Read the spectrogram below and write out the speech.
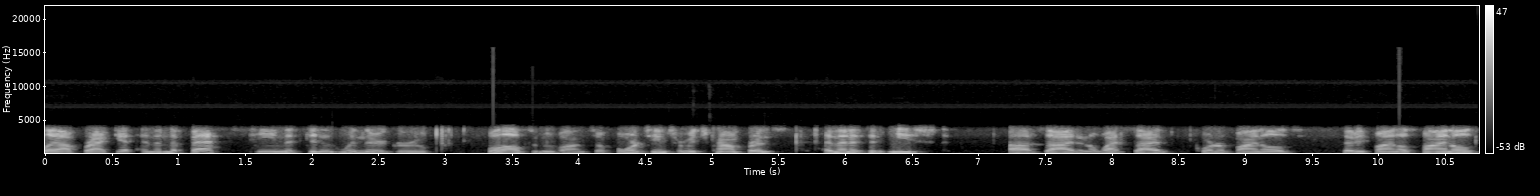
playoff bracket, and then the best team that didn't win their group will also move on. So four teams from each conference, and then it's an East uh, side and a West side quarterfinals, semifinals, finals,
